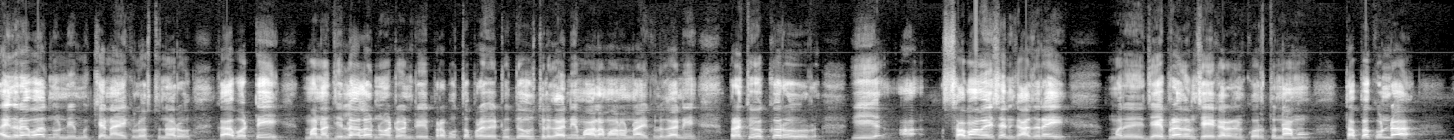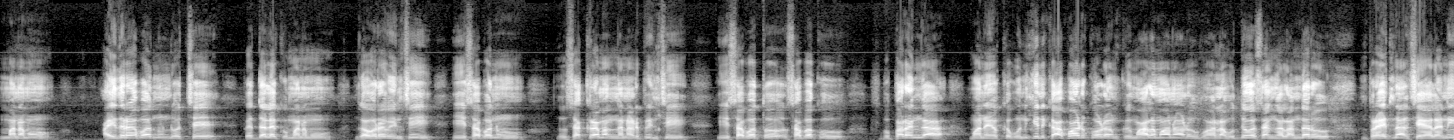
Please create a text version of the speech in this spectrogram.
హైదరాబాద్ నుండి ముఖ్య నాయకులు వస్తున్నారు. కాబట్టి మన జిల్లాలో ఉన్నటువంటి ప్రభుత్వ ప్రైవేట్ ఉద్యోగస్తులు కానీ మాలమానవ నాయకులు కానీ ప్రతి ఒక్కరూ ఈ సమావేశానికి హాజరై మరి జయప్రదం చేయగలని కోరుతున్నాము. తప్పకుండా మనము హైదరాబాద్ నుండి వచ్చే పెద్దలకు మనము గౌరవించి ఈ సభను సక్రమంగా నడిపించి ఈ సభతో సభకు పరంగా మన యొక్క ఉనికిని కాపాడుకోవడానికి మాలమానాడు మాల ఉద్యోగ సంఘాలు అందరూ ప్రయత్నాలు చేయాలని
